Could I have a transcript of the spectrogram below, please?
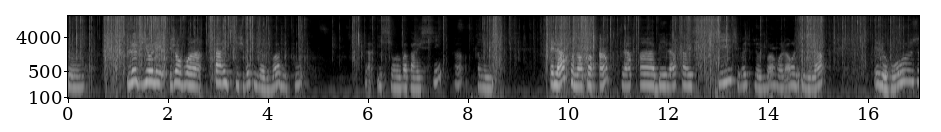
le, le violet. J'en vois un par ici. Je sais pas si vous allez le voir du coup. Là, ici, on le voit par ici. Ah, Et là, on a encore un. Là, un AB là, par ici. Je sais pas si vous allez le voir. Voilà, il est là. Et le rose.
